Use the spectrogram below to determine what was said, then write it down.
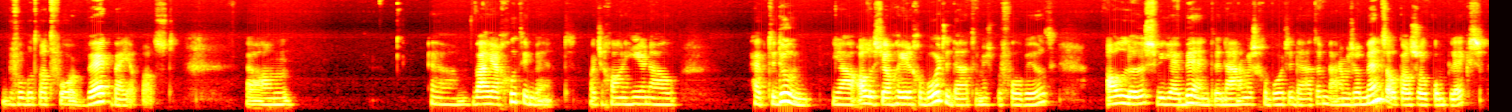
bijvoorbeeld wat voor werk bij je past. Um, um, waar jij goed in bent. Wat je gewoon hier nou hebt te doen. Ja, alles, jouw hele geboortedatum is bijvoorbeeld alles wie jij bent. En daarom is geboortedatum, daarom is een mens ook al zo complex.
